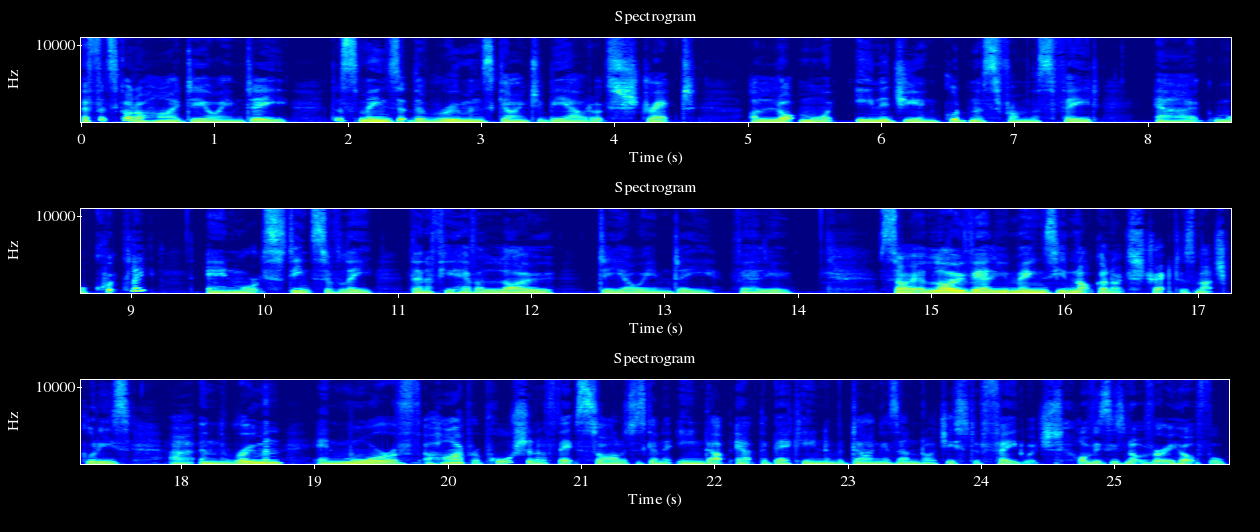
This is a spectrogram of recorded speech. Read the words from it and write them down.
If it's got a high DOMD, this means that the rumen's going to be able to extract a lot more energy and goodness from this feed uh, more quickly and more extensively than if you have a low DOMD value. So a low value means you're not going to extract as much goodies uh, in the rumen, and more of a high proportion of that silage is going to end up out the back end of the dung as undigested feed, which obviously is not very helpful.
